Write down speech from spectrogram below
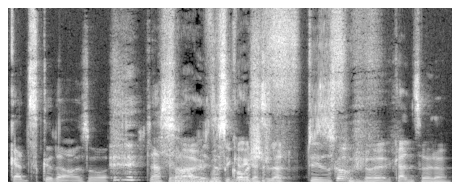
Ganz genau so. Das war ich dieses nicht, dass komische, du das dieses Komm, Joel, kannst oder?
